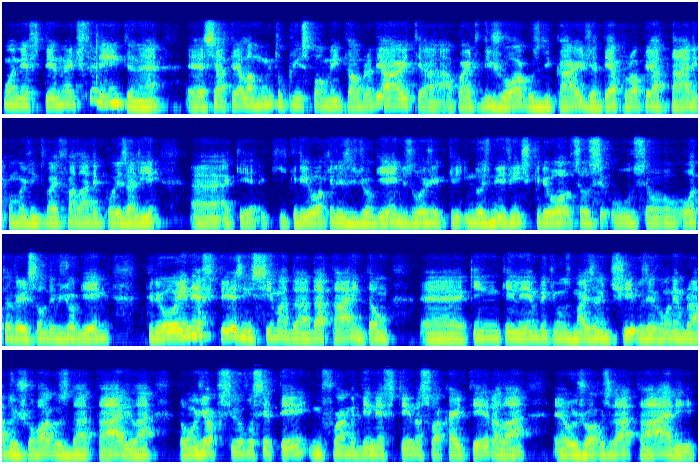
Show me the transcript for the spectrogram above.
com NFT não é diferente, né? É a tela muito, principalmente a obra de arte, a, a, parte de jogos, de card, até a própria Atari, como a gente vai falar depois ali, é, que, que, criou aqueles videogames, hoje em 2020 criou seu, o seu outra versão de videogame, criou NFTs em cima da, da Atari, então É, quem, quem lembra que os mais antigos vão lembrar dos jogos da Atari lá. Então, hoje é possível você ter em forma de NFT na sua carteira lá, é, os jogos da Atari,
